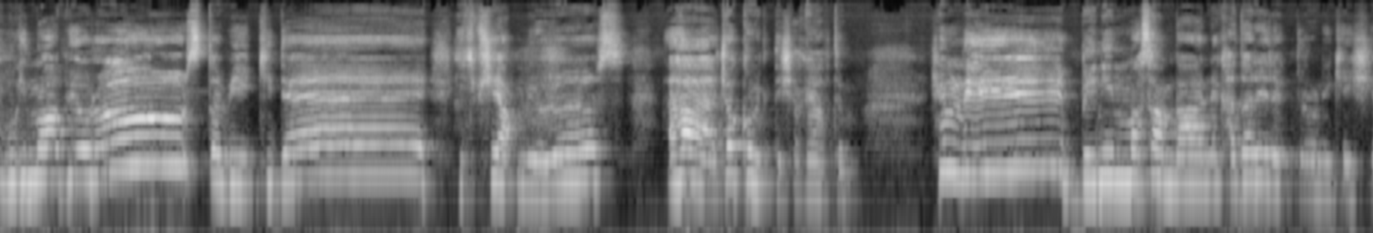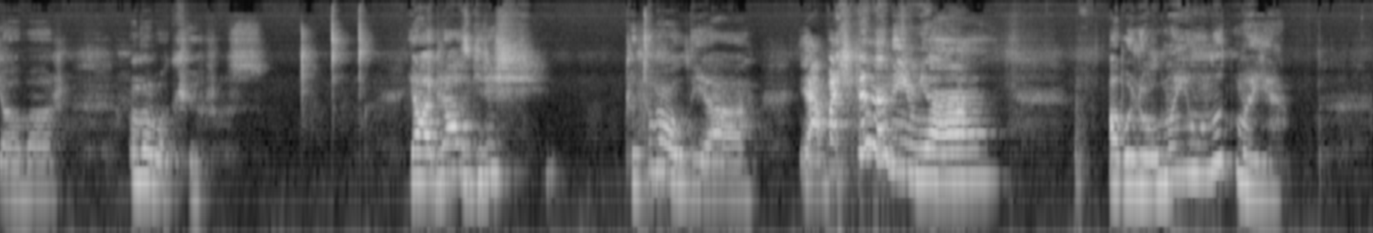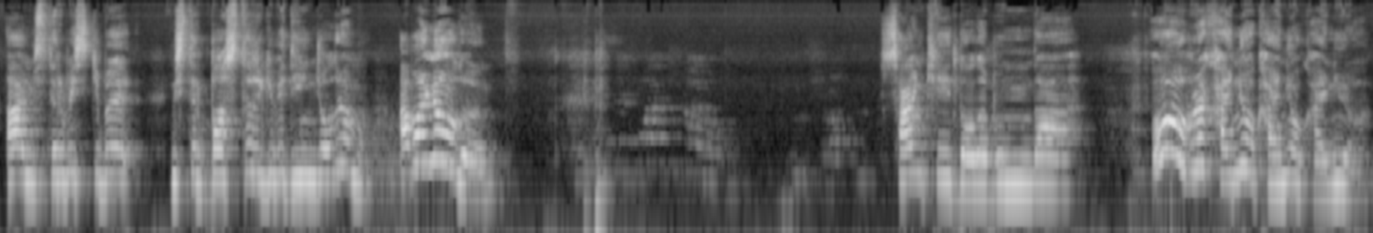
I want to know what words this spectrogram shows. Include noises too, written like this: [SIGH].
Bugün ne yapıyoruz? Tabii ki de hiçbir şey yapmıyoruz. Aha çok komikti şaka yaptım. Şimdi benim masamda ne kadar elektronik eşya var ona bakıyoruz. Ya biraz giriş kötü mü oldu ya? Ya baştan alayım ya. Abone olmayı unutmayın. Aa Mr. Beast gibi Mr. Buster gibi deyince oluyor mu? Abone olun. Sanki dolabımda. Oo bırak kaynıyor kaynıyor kaynıyor.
